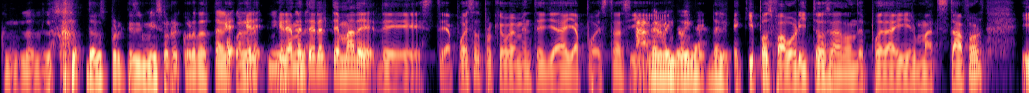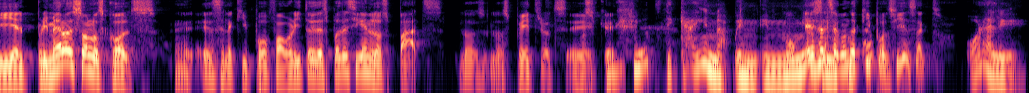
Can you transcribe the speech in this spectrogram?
los, hot dogs porque me hizo recordar tal cual. quería meter el tema de, este, apuestas porque obviamente ya hay apuestas y a ver, venga, venga, dale. equipos favoritos a donde pueda ir Matt Stafford. Y el primero son los Colts. Eh, es el equipo favorito y después le siguen los Pats, los, los Patriots. Eh, ¿Los Patriots te caen en, en, Es el segundo equipo, sí, exacto. Órale.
